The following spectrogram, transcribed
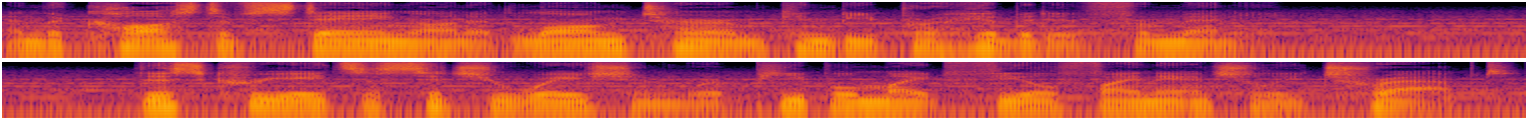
and the cost of staying on it long-term can be prohibitive for many. This creates a situation where people might feel financially trapped,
